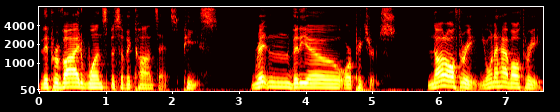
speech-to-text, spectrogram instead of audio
they provide one specific content piece written, video, or pictures. Not all three. You want to have all three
